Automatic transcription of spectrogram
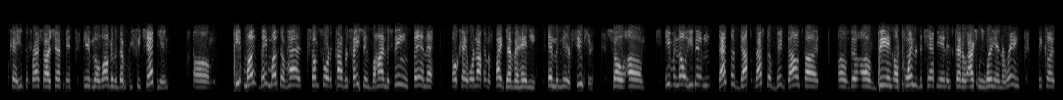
okay, he's the franchise champion, he's no longer the WBC champion, um, he must they must have had some sort of conversation behind the scenes saying that, okay, we're not going to fight Devin Haney in the near future. So um, even though he didn't. That's the that's the big downside of the of being appointed the champion instead of actually winning in the ring. Because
